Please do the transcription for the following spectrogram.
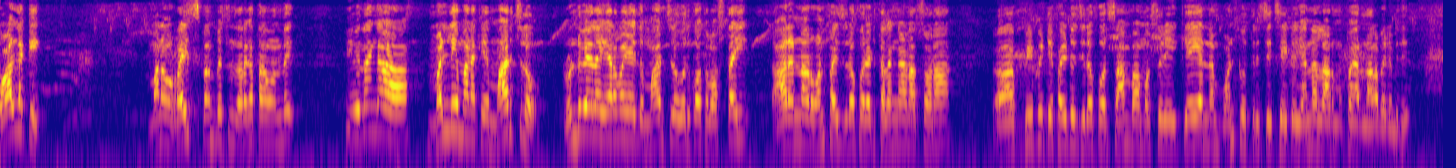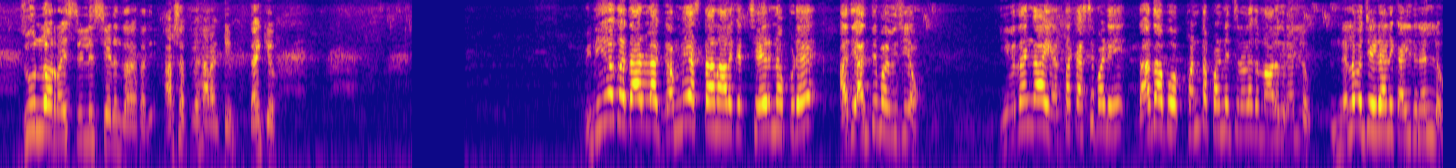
వాళ్ళకి మనం రైస్ పంపించడం జరుగుతూ ఉంది. ఈ విధంగా మళ్ళీ మనకి మార్చిలో రెండు వేల ఇరవై ఐదు మార్చిలో ఉరికోతలు వస్తాయి. RNR one five zero four eight Telangana Sona BPT five two zero four Samba Masuri KNM one two three six eight NLR ముప్పై ఆరు నలభై ఎనిమిది. జూన్లో రైస్ రిలీజ్ చేయడం జరుగుతుంది. హర్షత్ విహారం టీం థ్యాంక్ యూ వినియోగదారుల గమ్యస్థానాలకు చేరినప్పుడే అది అంతిమ విజయం. ఈ విధంగా ఎంత కష్టపడి దాదాపు పంట పండించడానికి నాలుగు నెలలు నిల్వ చేయడానికి ఐదు నెలలు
